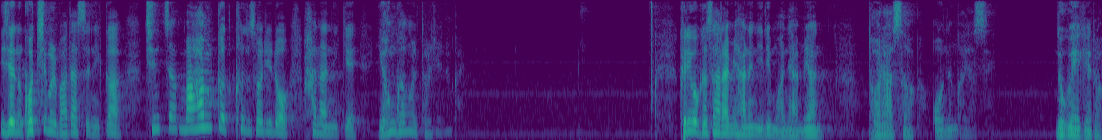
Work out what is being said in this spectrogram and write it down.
이제는 고침을 받았으니까 진짜 마음껏 큰 소리로 하나님께 영광을 돌리는 거예요. 그리고 그 사람이 하는 일이 뭐냐면 돌아서 오는 거였어요. 누구에게로?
